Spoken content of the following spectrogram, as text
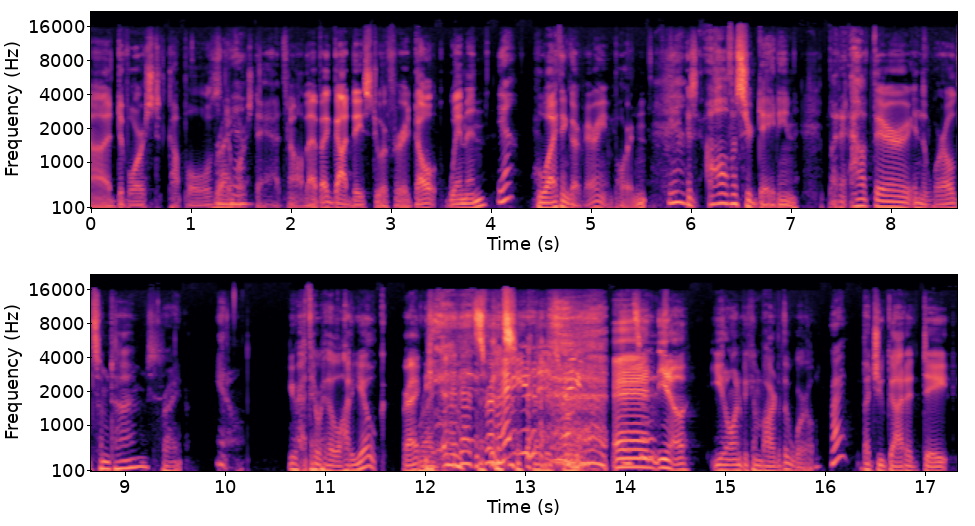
uh, divorced couples, Right. divorced dads, and all that. But God dates pure for adult women, Yeah. who I think are very important. Yeah. because all of us are dating, but out there in the world, sometimes, Right. you know, you're out there with a lot of yoke, right? Right. That's right. and you know you don't want to become part of the world Right. but you got to date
